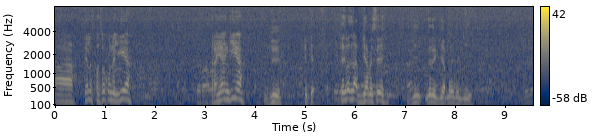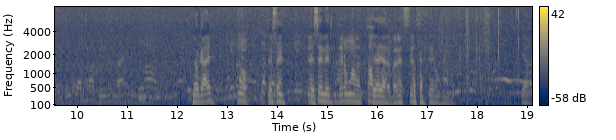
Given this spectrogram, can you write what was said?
Ah, ¿Qué les pasó con el guía? ¿Traían guía? Guy. Qu'est-ce qui passe avec Guy, monsieur? Guy, ne le Guy, pas le Guy. No guide? No. They're saying they're saying they They don't want to talk Yeah, about it, but it's just Okay. they don't have it. Yeah.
